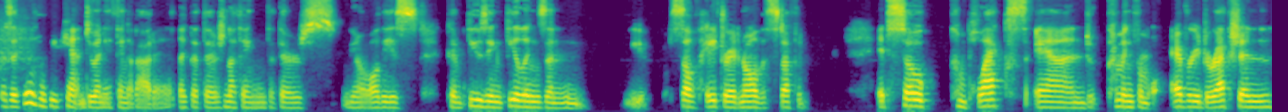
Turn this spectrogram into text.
because it feels like you can't do anything about it like that there's nothing that there's you know all these confusing feelings and self-hatred and all this stuff it, it's so complex and coming from every direction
